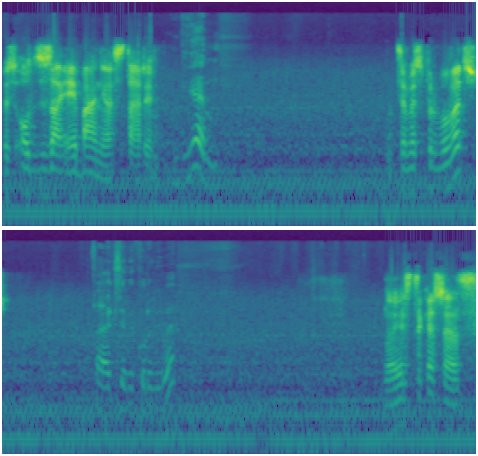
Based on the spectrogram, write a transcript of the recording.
To jest od zajebania, stary. Wiem. Chcemy spróbować? A jak się wykurwimy? No jest taka szansa.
